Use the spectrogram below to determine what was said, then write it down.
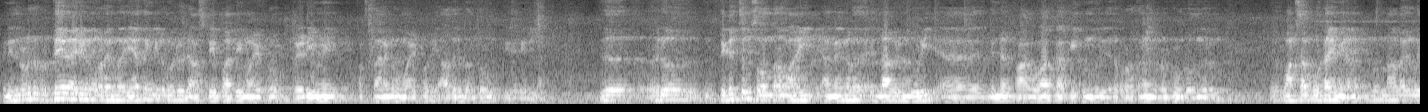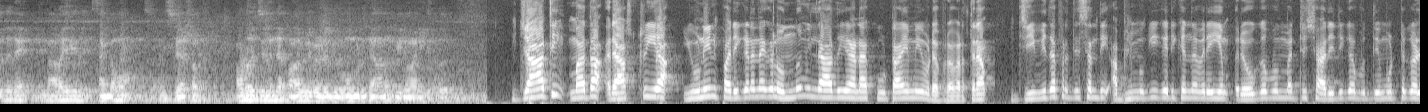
പിന്നെ ഇതിനുള്ളൊരു പ്രത്യേക കാര്യം എന്ന് പറയുന്നത് ഏതെങ്കിലും ഒരു രാഷ്ട്രീയ പാർട്ടിയുമായിട്ടോ ട്രേഡ് യൂണിയൻ പ്രസ്ഥാനങ്ങളുമായിട്ടോ യാതൊരു ബന്ധവും ഇതിനില്ല ഇത് ഒരു തികച്ചും സ്വതന്ത്രമായി അംഗങ്ങൾ എല്ലാവരും കൂടി ഇതിന്റെ ഭാഗവാക്കാക്കിക്കൊണ്ട് ഇതിന്റെ പ്രവർത്തനം മുന്നോട്ട് കൊണ്ടുപോകുന്ന ഒരു വാട്സാപ്പ് കൂട്ടായ്മയാണ്. നാളെ ഇതിനെ നാളെ സംഗമം ശേഷം അവിടെ വെച്ച് ഇതിന്റെ ഭാവിയുടെ രൂപം കൊടുക്കാനാണ് തീരുമാനിക്കുന്നത്. ജാതി മത രാഷ്ട്രീയ യൂണിയൻ പരിഗണനകളൊന്നുമില്ലാതെയാണ് കൂട്ടായ്മയുടെ പ്രവർത്തനം. ജീവിത പ്രതിസന്ധി അഭിമുഖീകരിക്കുന്നവരെയും രോഗവും മറ്റ് ശാരീരിക ബുദ്ധിമുട്ടുകൾ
